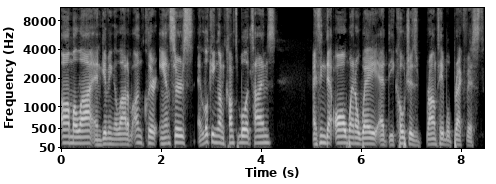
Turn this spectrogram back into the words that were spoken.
um a lot and giving a lot of unclear answers and looking uncomfortable at times. I think that all went away at the coaches' roundtable breakfast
